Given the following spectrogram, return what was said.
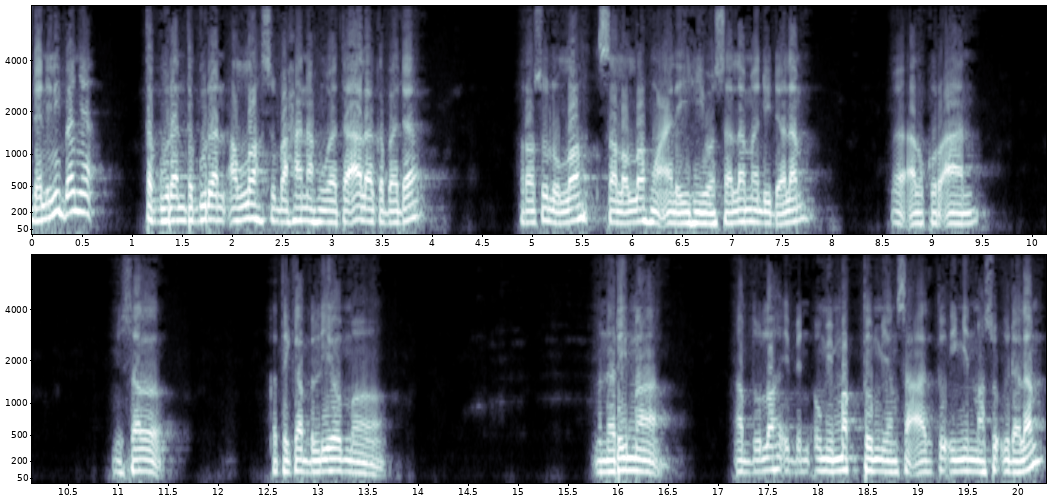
Dan ini banyak teguran-teguran Allah subhanahu wa ta'ala kepada Rasulullah sallallahu alaihi wasallam di dalam Al-Quran Misal ketika beliau me menerima Abdullah ibn Umi Maktum yang saat itu ingin masuk ke dalam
